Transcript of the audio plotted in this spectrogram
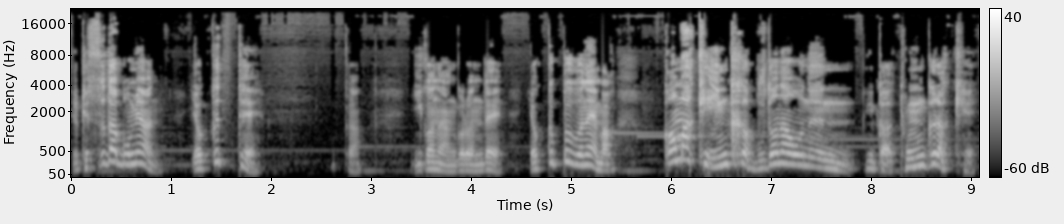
이렇게 쓰다 보면 역 끝에 그러니까 이거는 안 그런데 역끝 부분에 막 검맣게 잉크가 묻어 나오는 그러니까 동그랗게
